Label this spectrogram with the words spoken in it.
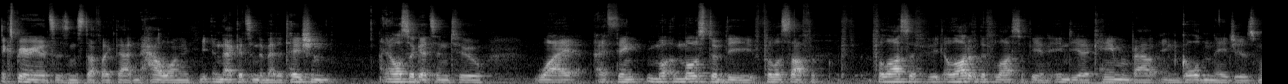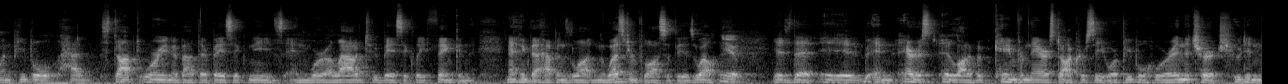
experiences and stuff like that, and how long, and that gets into meditation. It also gets into why I think mo- most of the philosophic philosophy, a lot of the philosophy in India came about in golden ages when people had stopped worrying about their basic needs and were allowed to basically think. And, and I think that happens a lot in the Western philosophy as well. Yep. Is that it, and arist- a lot of it came from the aristocracy or people who were in the church who didn't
